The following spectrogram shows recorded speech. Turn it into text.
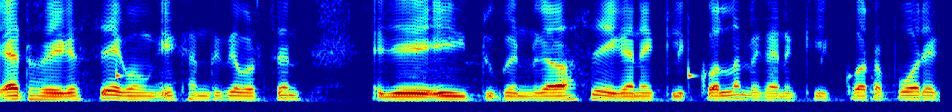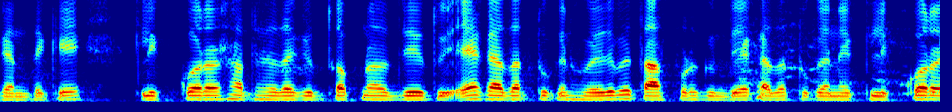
অ্যাড হয়ে গেছে এবং এখান থেকে পাচ্ছেন এই যে এই টোকেনগুলো আছে, এখানে ক্লিক করলাম। এখানে ক্লিক করার পর এখান থেকে ক্লিক করার সাথে সাথে কিন্তু আপনার যেহেতু এক হাজার টোকেন হয়ে যাবে, তারপরে কিন্তু এক হাজার টোকেনে ক্লিক করা,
